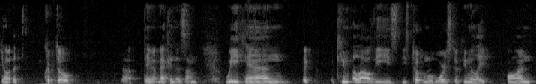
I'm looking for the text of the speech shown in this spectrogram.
you know a crypto uh, payment mechanism, we can accum- allow these these token rewards to accumulate on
